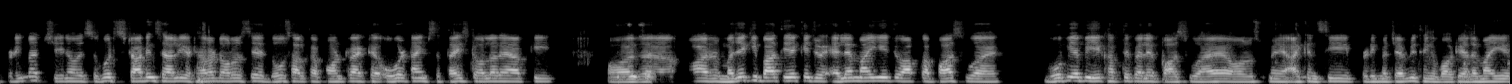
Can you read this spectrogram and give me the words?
बड़ी much you know it's good starting salary 18 dollar से दो साल का कॉन्ट्रैक्ट है ओवर टाइम सत्ताईस डॉलर है आपकी। और और मज़े की बात यह कि जो एल एम आई जो आपका पास हुआ है वो भी अभी एक हफ़्ते पहले पास हुआ है और उसमें I can see pretty much everything about L M I A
